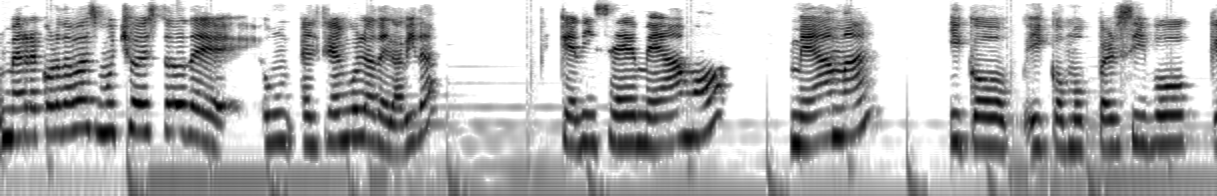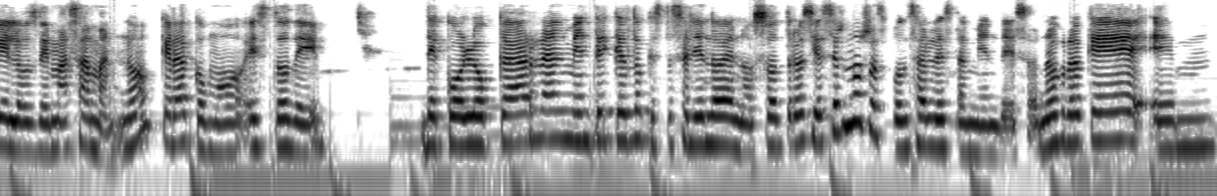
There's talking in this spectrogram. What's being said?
Me recordabas mucho esto de el triángulo de la vida, que dice me amo, me aman y, como percibo que los demás aman, ¿no? Que era como esto de, de colocar realmente qué es lo que está saliendo de nosotros y hacernos responsables también de eso, ¿no? Creo que em,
